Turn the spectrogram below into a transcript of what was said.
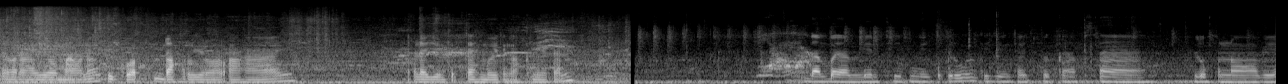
តែរាយយកមកហ្នឹងគឺគាត់ដោះរួចរាល់អស់ហើយឥឡូវយើងទៅតេស្តមើលទាំងអស់គ្នាទៅ ដើម្បីឲ្យមានភាពងាយស្រួលគឺយើងត្រូវធ្វើការផ្សារលុះសំណវា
